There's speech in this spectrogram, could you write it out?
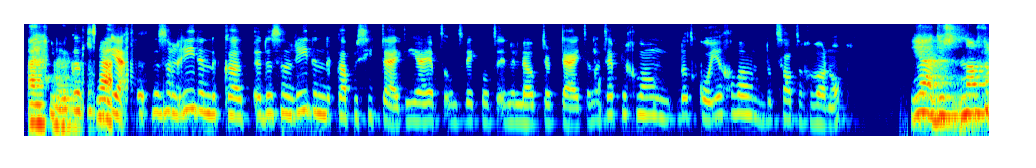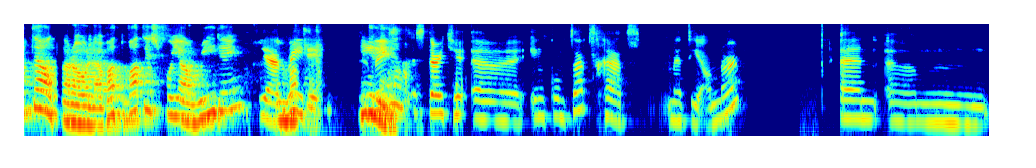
eigenlijk. Dat is, ja. ja, dat, is een riedende, dat is een riedende capaciteit die jij hebt ontwikkeld in de loop der tijd. En dat heb je gewoon, dat kon je gewoon, dat zat er gewoon op. Ja, dus nou vertel Carola, wat, wat is voor jou reading? Ja, reading. Reading is dat je uh, in contact gaat met die ander. En um,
